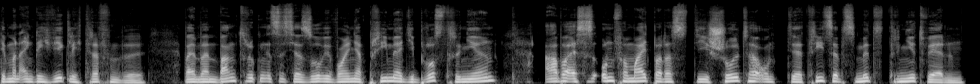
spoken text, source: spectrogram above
den man eigentlich wirklich treffen will. Weil beim Bankdrücken ist es ja so, wir wollen ja primär die Brust trainieren, aber es ist unvermeidbar, dass die Schulter und der Trizeps mit trainiert werden.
